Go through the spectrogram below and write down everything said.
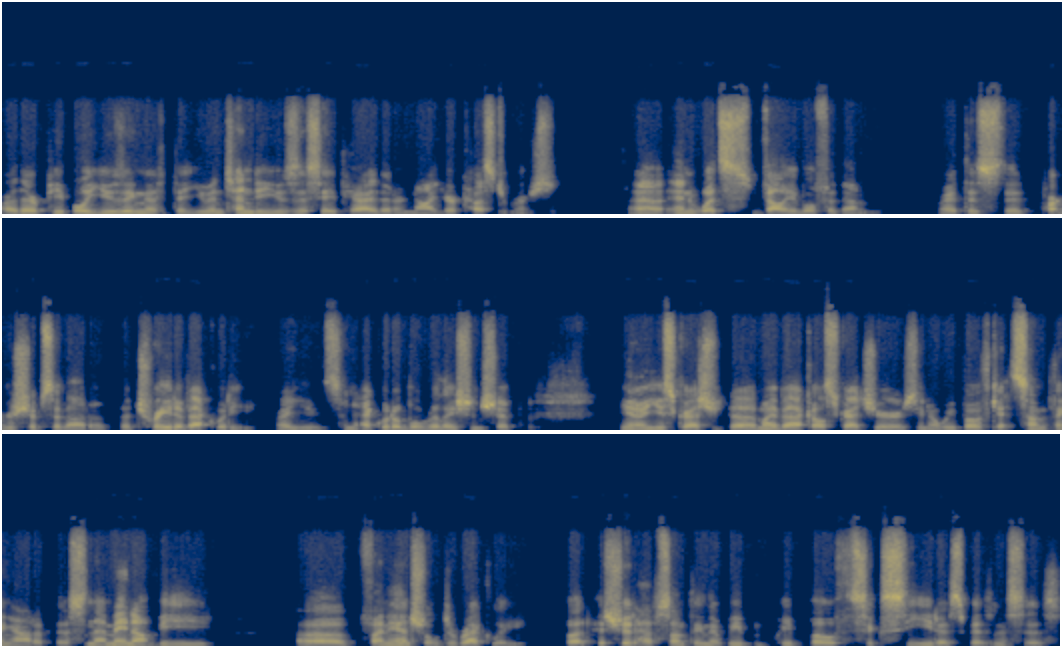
Are there people using this that you intend to use this API that are not your customers? Uh, and what's valuable for them, right? This the partnership's about a, a trade of equity, right? It's an equitable relationship. You know, you scratch uh, my back, I'll scratch yours. You know, we both get something out of this, and that may not be uh, financial directly, but it should have something that we we both succeed as businesses.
